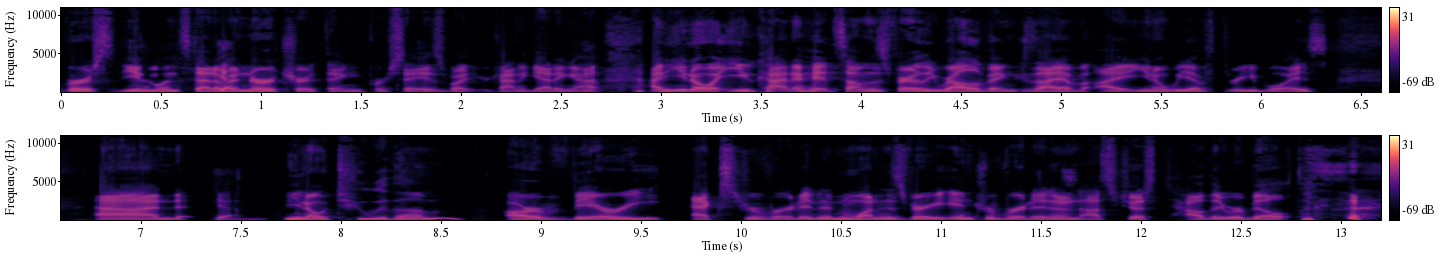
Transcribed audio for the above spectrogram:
versus you know instead of a nurture thing per se is what you're kind of getting at. And you know what? You kind of hit something that's fairly relevant because i have i you know we have three boys and yeah. you know two of them are very extroverted and one is very introverted and that's just how they were built.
